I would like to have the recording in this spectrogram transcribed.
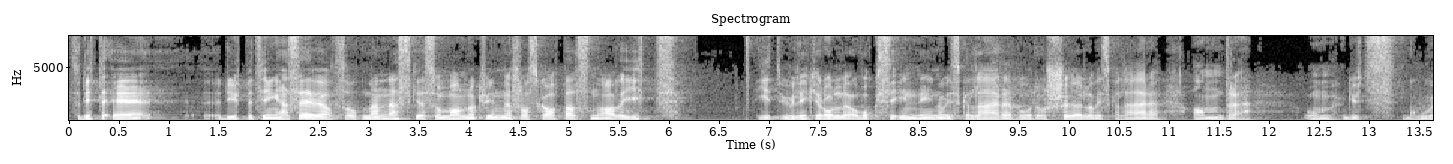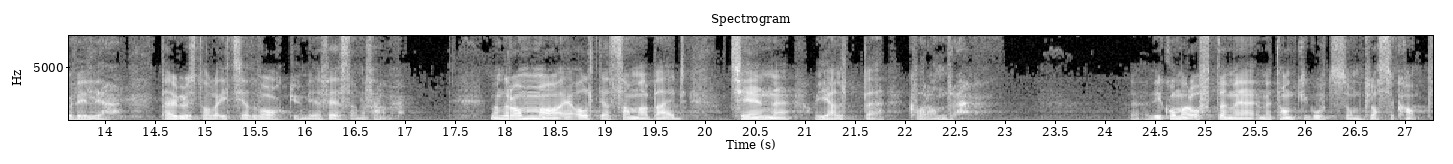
Så dette er dype ting. Her ser vi altså at mennesket som mann og kvinne fra skapelsen av er gitt, gitt ulike roller å vokse inn i når vi skal lære både oss sjøl og vi skal lære andre om Guds gode vilje. Paulus taler ikke i et vakuum i Efeserne 5. Men ramma er alltid et samarbeid, tjene og hjelpe hverandre. Eh, vi kommer ofte med, med tankegods om klassekamp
